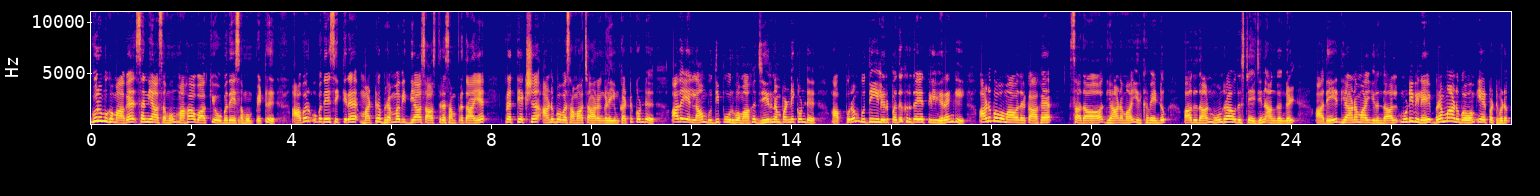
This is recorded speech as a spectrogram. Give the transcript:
குருமுகமாக சந்நியாசமும் மகா வாக்கிய உபதேசமும் பெற்று அவர் உபதேசிக்கிற மற்ற பிரம்ம வித்யா சாஸ்திர சம்பிரதாய பிரத்யக்ஷ அனுபவ சமாச்சாரங்களையும் கற்றுக்கொண்டு அதையெல்லாம் புத்திபூர்வமாக ஜீர்ணம் பண்ணிக்கொண்டு அப்புறம் புத்தியில் இருப்பது ஹிருதயத்தில் இறங்கி அனுபவமாவதற்காக சதா தியானமாய் இருக்க வேண்டும். அதுதான் மூன்றாவது ஸ்டேஜின் அங்கங்கள். அதே தியானமாய் இருந்தால் முடிவிலே பிரம்மானுபவம் ஏற்பட்டுவிடும்.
